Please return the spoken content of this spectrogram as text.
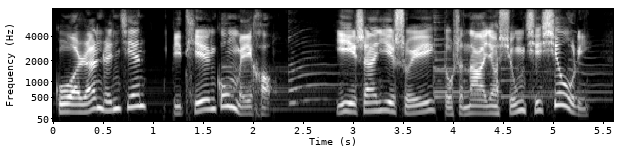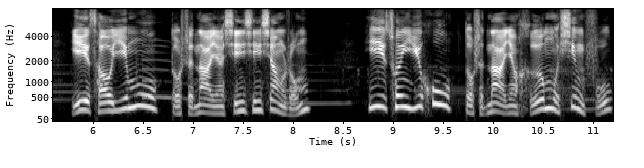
果然人间比天宫美好，一山一水都是那样雄奇秀丽，一草一木都是那样欣欣向荣，一村一户都是那样和睦幸福。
